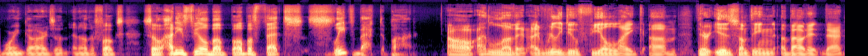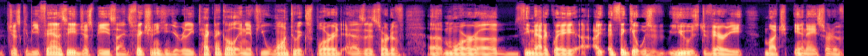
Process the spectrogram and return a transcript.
Gamorrean guards and, and other folks. So how do you feel about Boba Fett's sleep Bacta pod? Oh, I love it. I really do feel like um, there is something about it that just could be fantasy, just be science fiction. You can get really technical. And if you want to explore it as a sort of uh, more uh, thematic way, I, I think it was used very much in a sort of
